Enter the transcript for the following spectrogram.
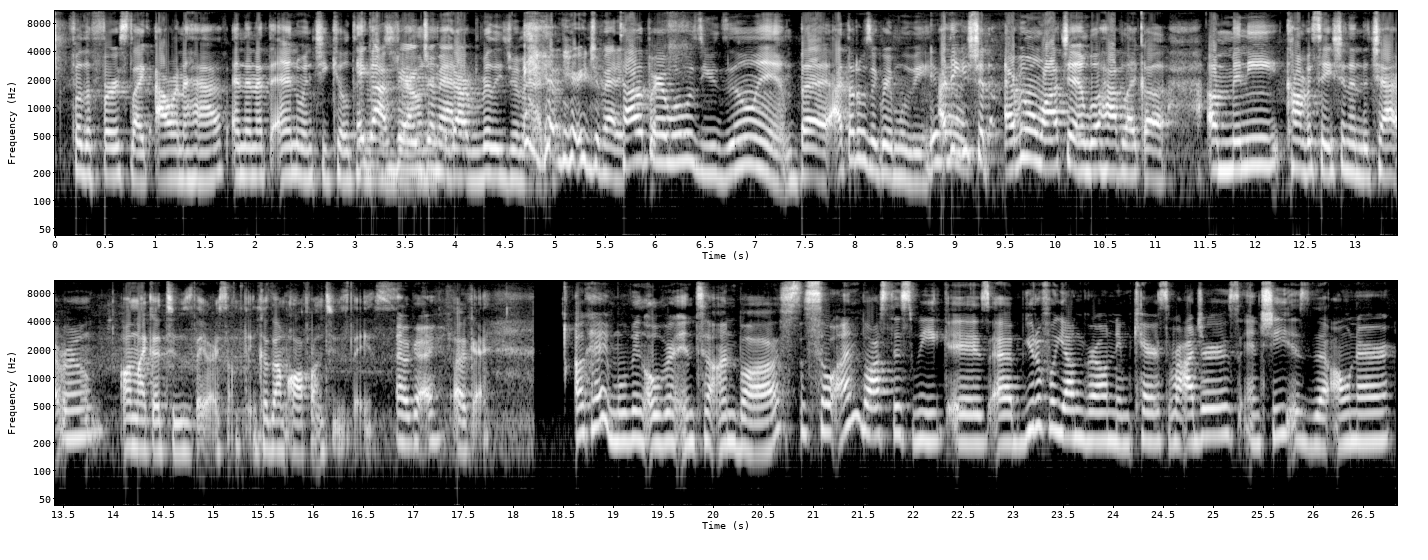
for the first like hour and a half, and then at the end when she killed him, It got very drowning, dramatic. It got really dramatic. Very dramatic. Tyler Perry, what was you doing? But I thought it was a great movie. I think you should everyone watch it and we'll have like a a mini conversation in the chat room on like a Tuesday or something because I'm off on Tuesdays. Okay. Okay. Okay, moving over into Unbossed. So Unbossed this week is a beautiful young girl named Kheris Rogers, and she is the owner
